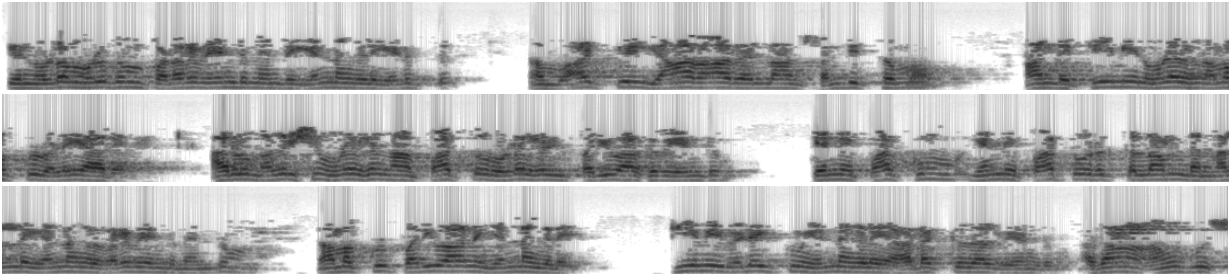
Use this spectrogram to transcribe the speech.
என் உடம்பு முழுதும் படர வேண்டும் என்ற எண்ணங்களை எடுத்து நம் வாழ்க்கையில் யார் யாரெல்லாம் சந்தித்தோமோ அந்த தீமையின் உணர்வு நமக்குள் விளையாத அருள் மகிழ்ச்சியின் உணர்வுகள் நான் பார்த்தோர் உடல்களில் பதிவாக வேண்டும். என்னை பார்க்கும் என்னை பார்த்தோருக்கெல்லாம் இந்த நல்ல எண்ணங்கள் வர வேண்டும் என்றும் நமக்குள் பதிவான எண்ணங்களை தீமை விளைக்கும் எண்ணங்களை அடக்குதல் வேண்டும். அதான் அங்குச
